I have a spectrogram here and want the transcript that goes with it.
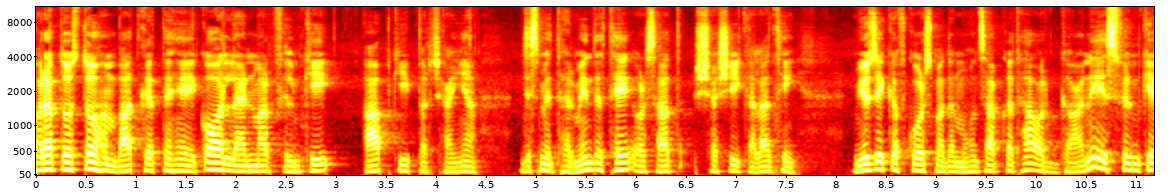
और अब दोस्तों हम बात करते हैं एक और लैंडमार्क फ़िल्म की आपकी परछाइयाँ जिसमें धर्मेंद्र थे और साथ शशि कला थी music of course Madan Mohan साहब का था और गाने इस फ़िल्म के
